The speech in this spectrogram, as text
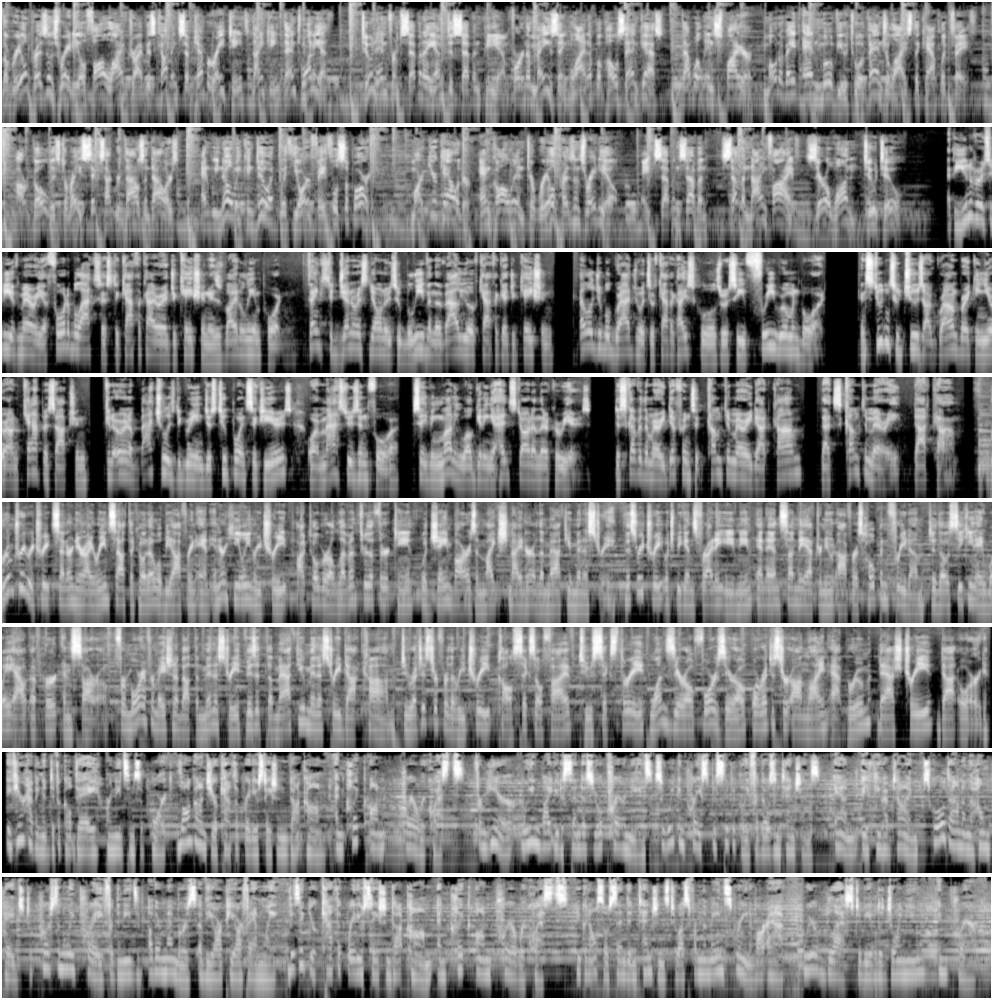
The Real Presence Radio Fall Live Drive is coming September 18th, 19th, and 20th. Tune in from 7 a.m. to 7 p.m. for an amazing lineup of hosts and guests that will inspire, motivate, and move you to evangelize the Catholic faith. Our goal is to raise $600,000, and we know we can do it with your faithful support. Mark your calendar and call in to Real Presence Radio, 877 795 0122. At the University of Mary, affordable access to Catholic higher education is vitally important. Thanks to generous donors who believe in the value of Catholic education, eligible graduates of Catholic high schools receive free room and board. And students who choose our groundbreaking year on campus option can earn a bachelor's degree in just 2.6 years or a master's in four, saving money while getting a head start on their careers. Discover the Mary difference at cometomary.com. That's cometomary.com. Thank you. Broomtree Retreat Center near Irene, South Dakota will be offering an inner healing retreat October 11th through the 13th with Jane Bars and Mike Schneider of the Matthew Ministry. This retreat, which begins Friday evening and ends Sunday afternoon, offers hope and freedom to those seeking a way out of hurt and sorrow. For more information about the ministry, visit thematthewministry.com. To register for the retreat, call 605 263 1040 or register online at broom-tree.org. If you're having a difficult day or need some support, log on to your CatholicRadioStation.com and click on Prayer Requests. From here, we invite you to send us your prayer needs so we can pray specifically for those intentions. And if you have time, scroll down on the homepage to personally pray for the needs of other members of the RPR family. Visit your CatholicRadioStation.com and click on Prayer Requests. You can also send intentions to us from the main screen of our app. We're blessed to be able to join you in prayer.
